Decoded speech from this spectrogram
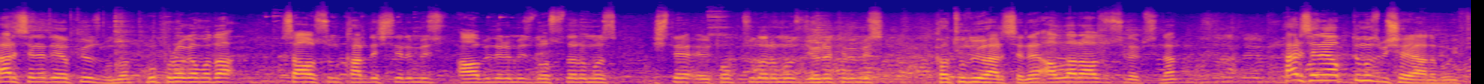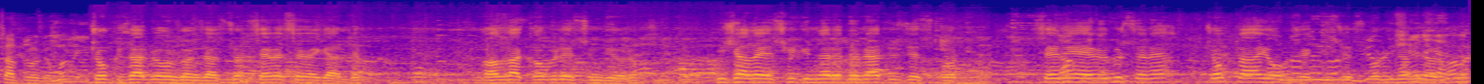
Her sene de yapıyoruz bunu. Bu programa da sağ olsun kardeşlerimiz, abilerimiz, dostlarımız, işte e, topçularımız, yönetimimiz katılıyor her sene. Allah razı olsun hepsinden. Her sene yaptığımız bir şey yani bu iftar programı. Çok güzel bir organizasyon. Seve seve geldim. Allah kabul etsin diyorum. İnşallah eski günlere döner Düzce Spor. Seneye öbür sene çok daha iyi olacak Düzce Spor inanıyorum ama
